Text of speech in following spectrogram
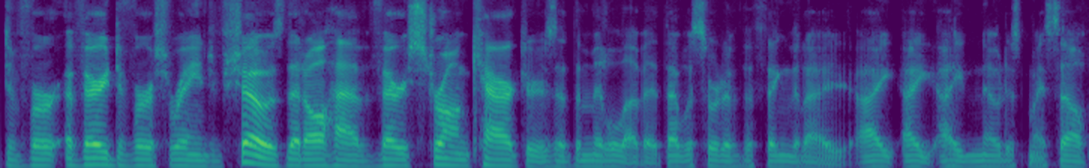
diver a very diverse range of shows that all have very strong characters at the middle of it. That was sort of the thing that I I I, I noticed myself.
